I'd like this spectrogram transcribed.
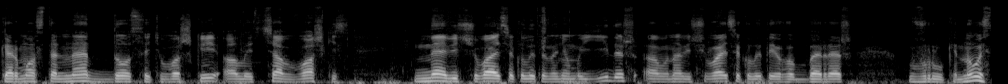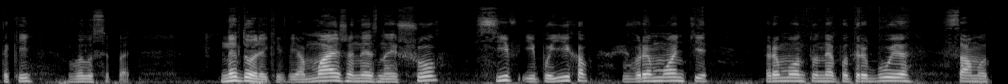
Кермо стальне, досить важкий, але ця важкість не відчувається, коли ти на ньому їдеш, а вона відчувається, коли ти його береш в руки. Ну, ось такий велосипед. Недоліків я майже не знайшов, сів і поїхав в ремонті. Ремонту не потребує. Сам от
